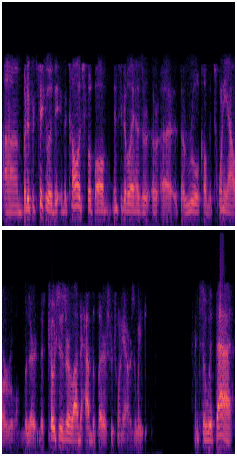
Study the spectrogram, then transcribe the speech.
Um, but in particular, the, the college football, NCAA has a, a, a rule called the 20 hour rule, where the coaches are allowed to have the players for 20 hours a week. And so with that,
